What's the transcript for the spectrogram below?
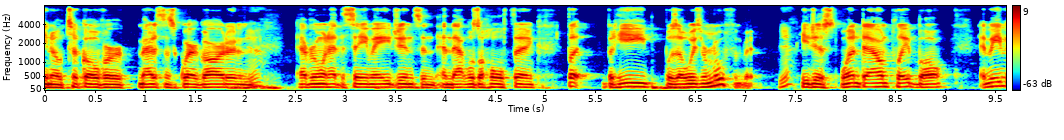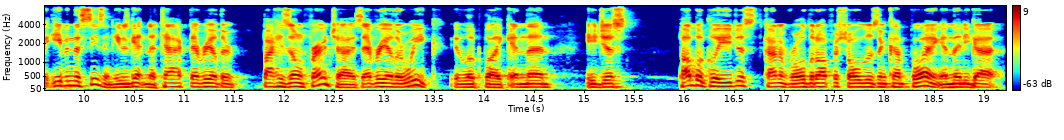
you know took over Madison Square Garden and yeah. everyone had the same agents, and, and that was a whole thing. But but he was always removed from it. Yeah. he just went down, played ball. I mean, even this season, he was getting attacked every other by his own franchise every other week. It looked like, and then he just publicly he just kind of rolled it off his shoulders and kept playing. And then he got,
